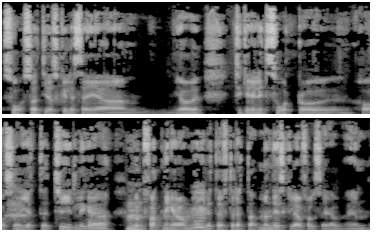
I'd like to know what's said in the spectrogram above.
Så, så att jag skulle säga, jag tycker det är lite svårt att ha så jättetydliga Mm. uppfattningar om livet efter detta. Men det skulle jag i alla fall säga en,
